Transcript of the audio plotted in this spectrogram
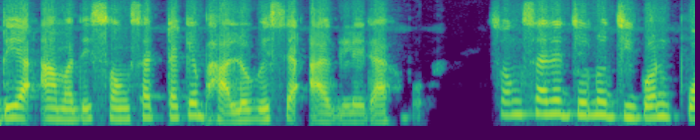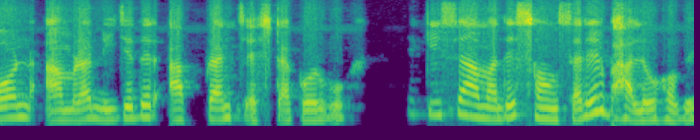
দিয়ে আমাদের সংসারটাকে ভালোবেসে আগলে রাখব। সংসারের জন্য জীবনপণ আমরা নিজেদের আপ্রাণ চেষ্টা করব। কিসে আমাদের সংসারের ভালো হবে।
